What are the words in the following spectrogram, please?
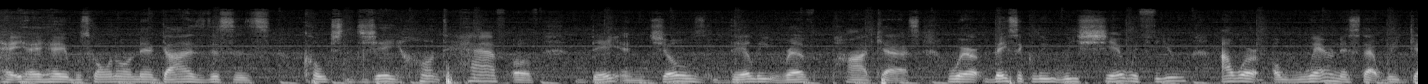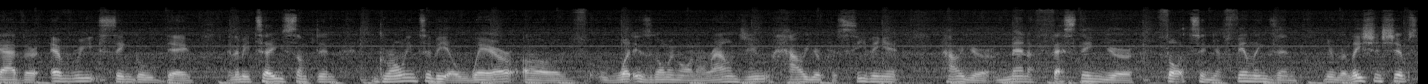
Hey, hey, hey, what's going on there, guys? This is Coach Jay Hunt, half of Jay and Joe's Daily Rev podcast, where basically we share with you our awareness that we gather every single day. And let me tell you something growing to be aware of what is going on around you, how you're perceiving it, how you're manifesting your thoughts and your feelings and your relationships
